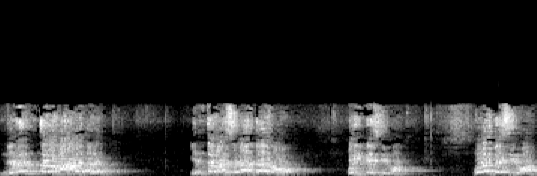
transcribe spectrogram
நிரந்தரமான நரகம். எந்த மனுஷனா இருந்தாலும் பொய் பேசிடுவான் புறம் பேசிடுவான்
